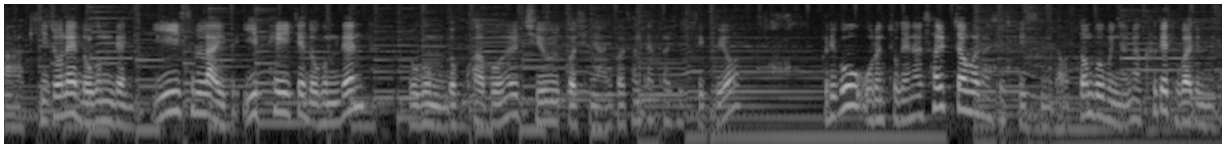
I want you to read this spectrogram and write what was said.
아, 기존에 녹음된 이 슬라이드, 이 페이지에 녹음된 녹음 녹화본을 지울 것이냐 이걸 선택하실 수 있고요. 그리고 오른쪽에는 설정을 하실 수 있습니다. 어떤 부분이냐면 크게 두 가지입니다.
